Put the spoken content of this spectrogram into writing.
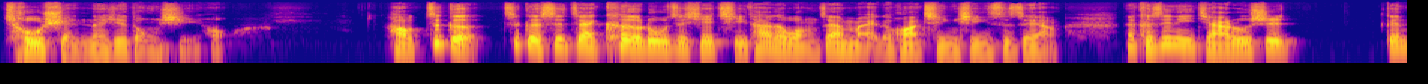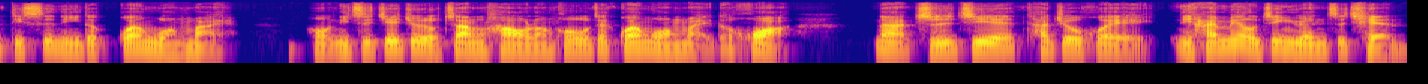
抽选那些东西。哦，好，这个这个是在刻录这些其他的网站买的话，情形是这样。那可是你假如是跟迪士尼的官网买，哦，你直接就有账号，然后在官网买的话，那直接它就会，你还没有进园之前，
